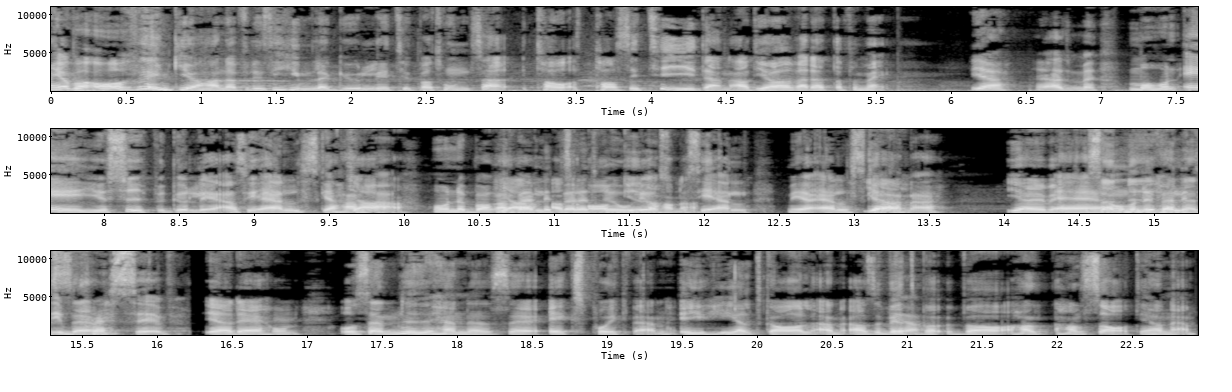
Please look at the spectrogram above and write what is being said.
Jag bara, åh thank you Hanna för det är så himla gulligt typ att hon så här, tar, tar sig tiden att göra detta för mig. Ja, men hon är ju supergullig. Alltså jag älskar Hanna. Ja. Hon är bara Ja, väldigt, alltså väldigt rolig och Hanna. speciell. Men jag älskar Ja. henne. Ja jag vet. Eh, Och sen och hon är väldigt hennes, eh, impressive. Ja det är hon. Och sen nu hennes eh, ex-pojkvän är ju helt galen. Alltså vet Ja. du vad, vad han, han sa till henne?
